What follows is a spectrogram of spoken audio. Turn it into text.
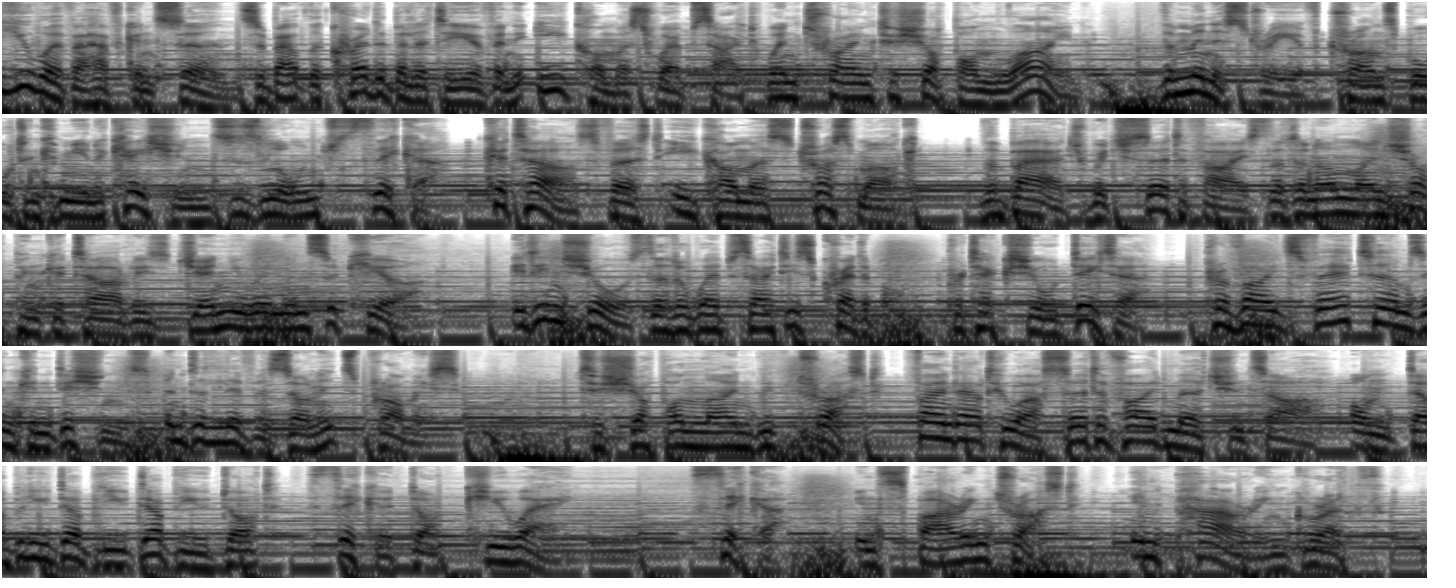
Do you ever have concerns about the credibility of an e-commerce website when trying to shop online? The Ministry of Transport and Communications has launched Thiqa, Qatar's first e-commerce trust mark, the badge which certifies that an online shop in Qatar is genuine and secure. It ensures that a website is credible, protects your data, provides fair terms and conditions and delivers on its promise. To shop online with trust, find out who our certified merchants are on www.thiqa.qa. Thiqa, inspiring trust, empowering growth.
